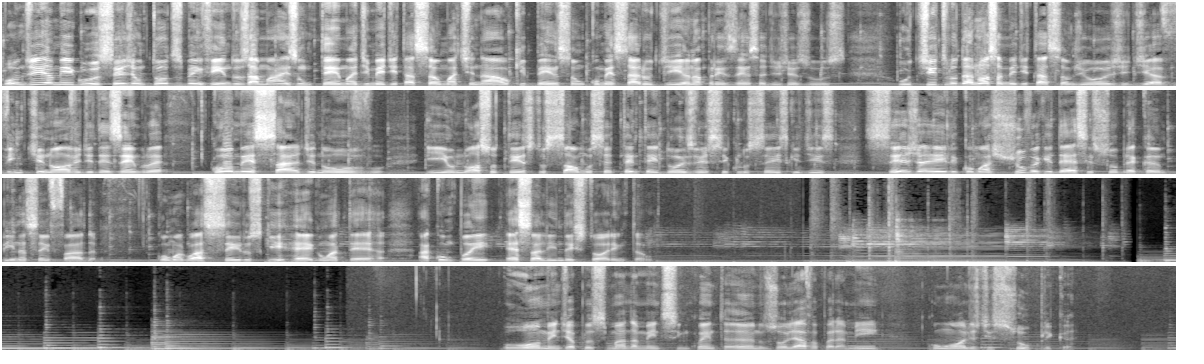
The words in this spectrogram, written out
Bom dia, amigos! Sejam todos bem-vindos a mais um tema de meditação matinal. Que bênção começar o dia na presença de Jesus. O título da nossa meditação de hoje, dia 29 de dezembro, é Começar de Novo. E o nosso texto, Salmo 72, versículo 6, que diz: Seja ele como a chuva que desce sobre a campina ceifada como aguaceiros que regam a terra. Acompanhe essa linda história então. O homem de aproximadamente 50 anos olhava para mim com olhos de súplica,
